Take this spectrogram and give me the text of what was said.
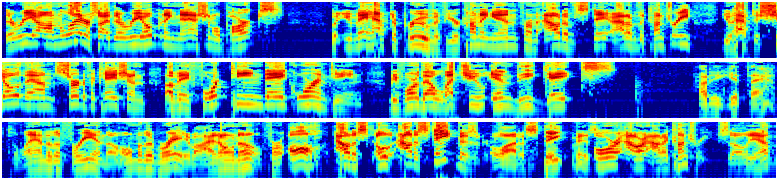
they're re- on the lighter side. They're reopening national parks but you may have to prove if you're coming in from out of state out of the country you have to show them certification of a 14 day quarantine before they'll let you in the gates. How do you get that? The land of the free and the home of the brave. I don't know. For all out of oh, out of state visitors. Oh out of state visitors. Or, or out of country. So yep. Mm.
